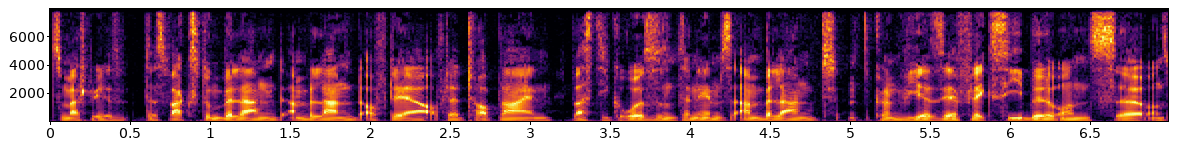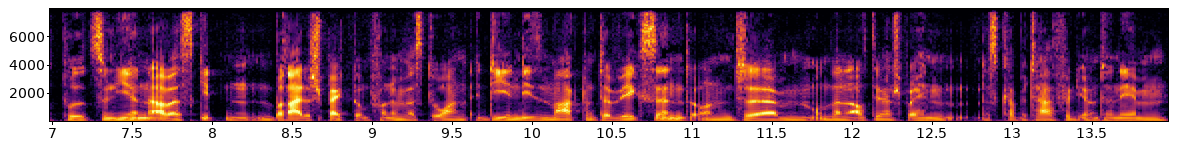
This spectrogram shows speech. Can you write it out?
zum Beispiel das Wachstum belangt, anbelangt auf der, auf der Topline. Was die Größe des Unternehmens anbelangt, können wir sehr flexibel uns, äh, uns positionieren, aber es gibt ein, ein, breites Spektrum von Investoren, die in diesem Markt unterwegs sind und, ähm, und dann auch dementsprechend das Kapital für die Unternehmen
